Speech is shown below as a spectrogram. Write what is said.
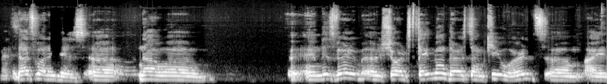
That's, That's what it is. Uh, now, um, in this very uh, short statement, there are some key words. Um, I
